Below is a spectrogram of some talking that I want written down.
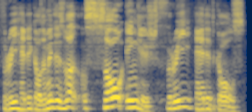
Three headed goals. I mean, this was so English, three headed goals.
